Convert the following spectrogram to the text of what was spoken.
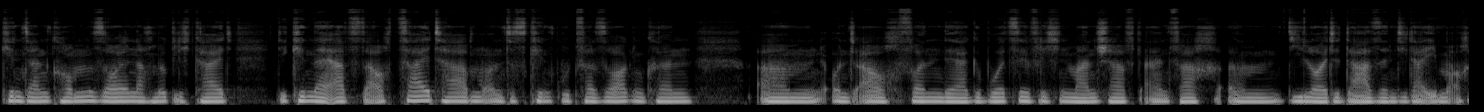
Kind dann kommen soll, nach Möglichkeit die Kinderärzte auch Zeit haben und das Kind gut versorgen können ähm, und auch von der geburtshilflichen Mannschaft einfach ähm, die Leute da sind, die da eben auch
